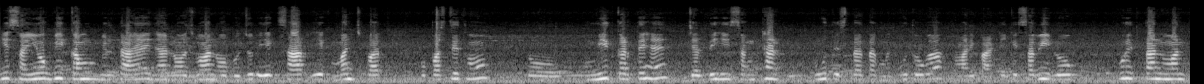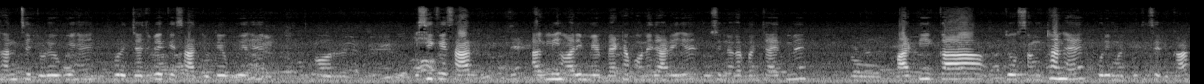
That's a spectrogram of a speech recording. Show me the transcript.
ये संयोग भी कम मिलता है जहाँ नौजवान और बुज़ुर्ग एक साथ, एक मंच पर उपस्थित हों। तो उम्मीद करते हैं जल्दी ही संगठन बूथ स्तर तक मज़बूत होगा। हमारी पार्टी के सभी लोग पूरे तन मन धन से जुड़े हुए हैं, पूरे जज्बे के साथ जुटे हुए हैं और इसी के साथ अगली हमारी बैठक होने जा रही है दूसरी नगर पंचायत में। तो पार्टी का जो संगठन है, पूरी मजबूती से विकास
